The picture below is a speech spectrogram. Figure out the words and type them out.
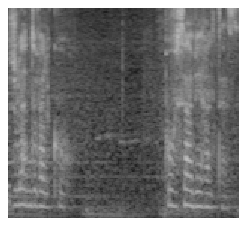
Jolande de Valcourt. Pour vous servir, Altesse.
